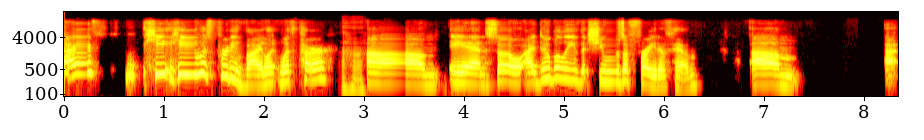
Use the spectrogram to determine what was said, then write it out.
i he he was pretty violent with her Uh-huh. um and so i do believe that she was afraid of him um I,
